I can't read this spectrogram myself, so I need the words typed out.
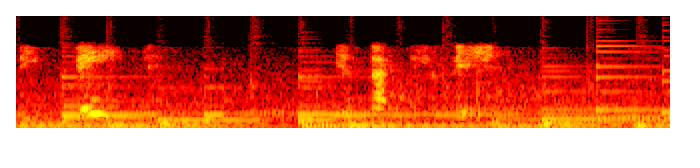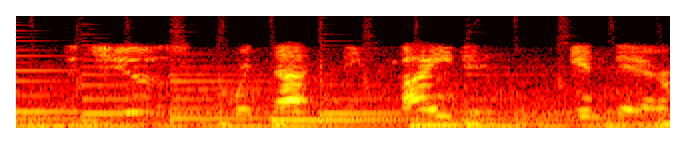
debate is not division. The Jews were not divided in their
